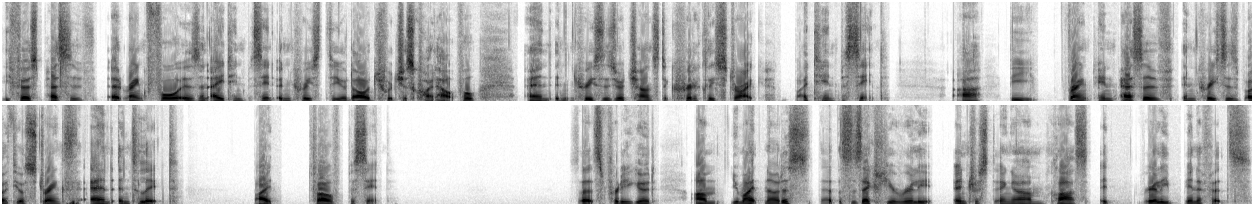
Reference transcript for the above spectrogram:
The first passive at rank 4 is an 18% increase to your dodge, which is quite helpful, and increases your chance to critically strike by 10%. Uh, the rank 10 passive increases both your strength and intellect by 12%. So that's pretty good. Um, you might notice that this is actually a really interesting um, class. It really benefits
